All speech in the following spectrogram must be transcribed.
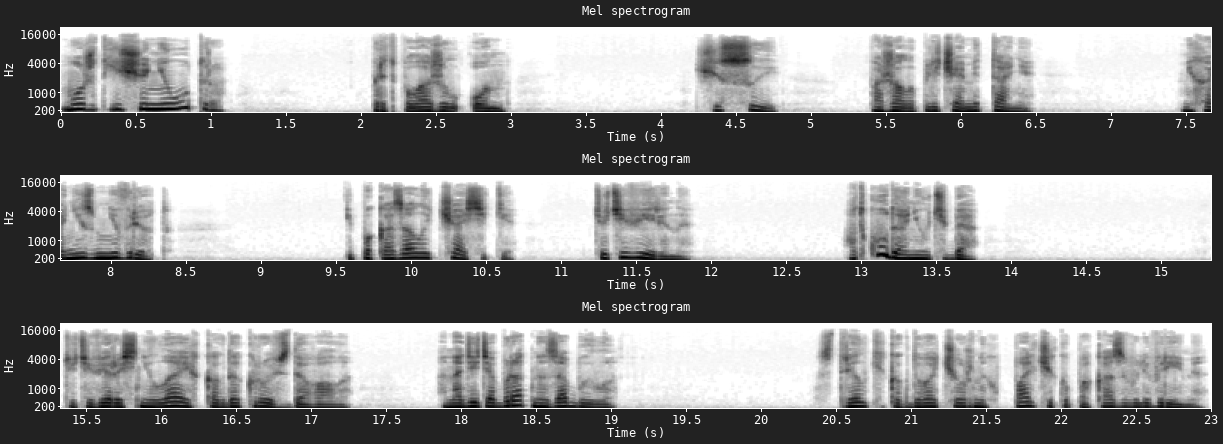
Может, еще не утро? предположил он. Часы, пожала плечами Таня. Механизм не врет. И показала часики. Тети Верины. Откуда они у тебя? Тетя Вера сняла их, когда кровь сдавала. А надеть обратно забыла. Стрелки, как два черных пальчика, показывали время.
